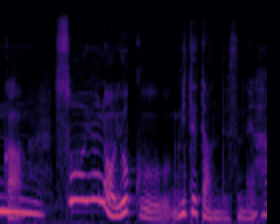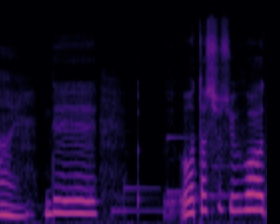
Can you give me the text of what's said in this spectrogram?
か、うん、そういうのをよく見てたんですね。はい、で私は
